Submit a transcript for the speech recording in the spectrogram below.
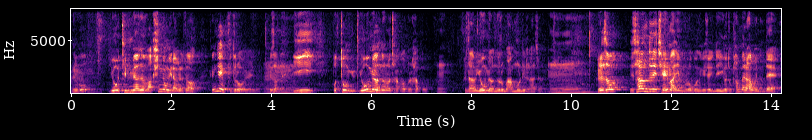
그리고 요 뒷면은 왁싱용이라 그래서 굉장히 부드러워요, 얘는. 그래서 이 보통 요- 요 면으로 작업을 하고 음. 그 다음에 요 면으로 마무리를 하죠. 이렇게. 음. 그래서 이제 사람들이 제일 많이 물어보는 게 저희 이제 이것도 판매를 하고 있는데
